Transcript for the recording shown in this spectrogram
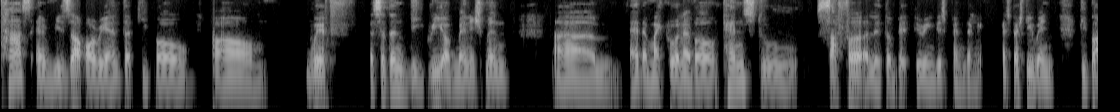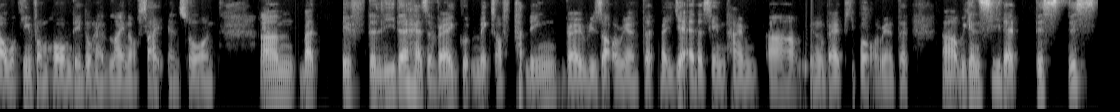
task and result oriented people um, with a certain degree of management um, at a micro level tends to suffer a little bit during this pandemic, especially when people are working from home, they don't have line of sight and so on. Yeah. Um, but if the leader has a very good mix of being very result oriented, but yet at the same time, um, you know, very people oriented, uh, we can see that this this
